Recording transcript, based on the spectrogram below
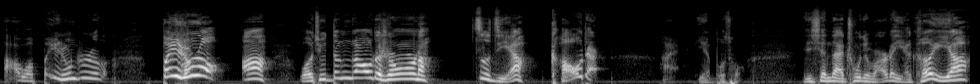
啊，我背上炙子，背上肉啊。我去登高的时候呢，自己啊烤点哎也不错。您现在出去玩的也可以呀，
